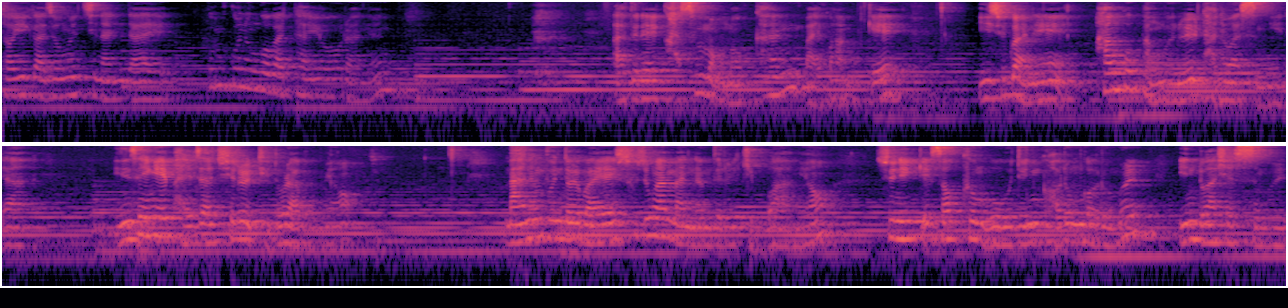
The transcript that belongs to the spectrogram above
저희 가정은 지난달 꿈꾸는 것 같아요 라는 아들의 가슴 먹먹한 말과 함께 2주간의 한국 방문을 다녀왔습니다. 인생의 발자취를 뒤돌아보며 많은 분들과의 소중한 만남들을 기뻐하며 주님께서 그 모든 걸음걸음을 인도하셨음을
